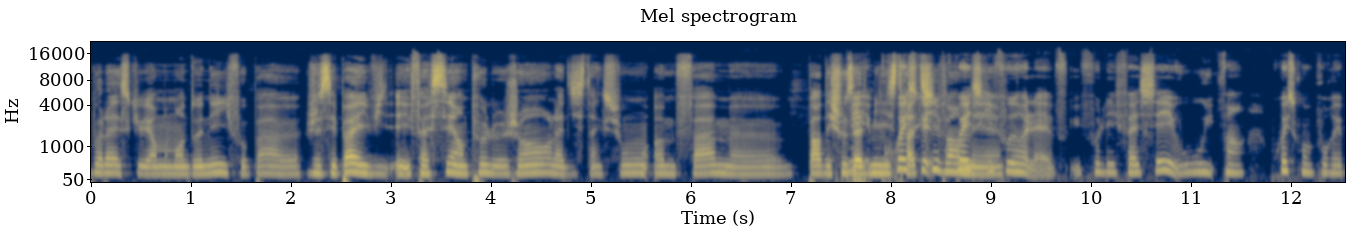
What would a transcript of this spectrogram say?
voilà, est-ce qu'à un moment donné il faut pas, euh, je sais pas, effacer un peu le genre, la distinction homme-femme euh, par des choses mais administratives, pourquoi est-ce hein, qu'il faut, il faut l'effacer ou enfin pourquoi est-ce qu'on pourrait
